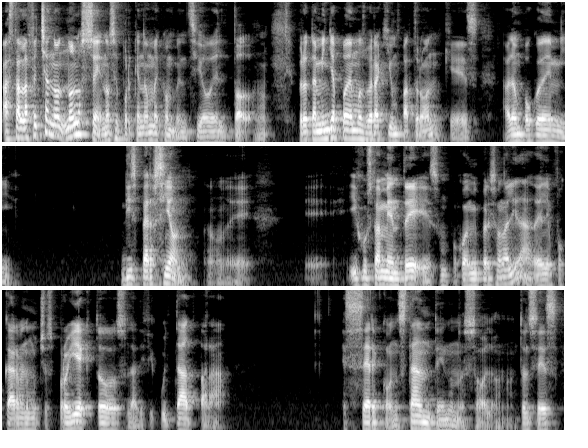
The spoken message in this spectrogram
hasta la fecha no, no, lo sé, no sé por qué no me convenció del todo, Pero también ya podemos ver aquí un patrón que es, habla un poco de mi dispersión, eh, y justamente es un poco de mi personalidad, el enfocarme en muchos proyectos, la dificultad para ser constante en uno solo. Entonces,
